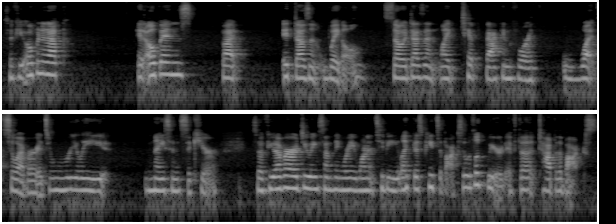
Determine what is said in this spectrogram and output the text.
So if you open it up, it opens, but it doesn't wiggle. So it doesn't like tip back and forth whatsoever. It's really nice and secure. So if you ever are doing something where you want it to be like this pizza box, it would look weird if the top of the box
